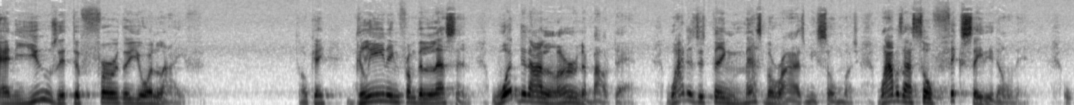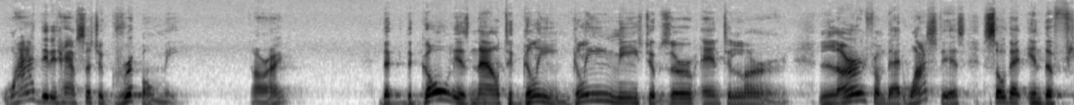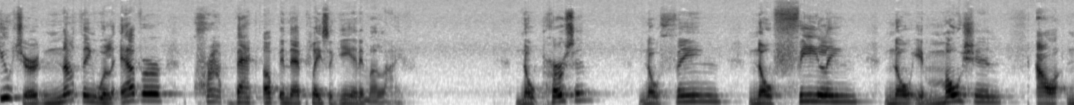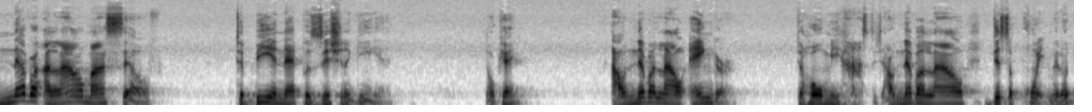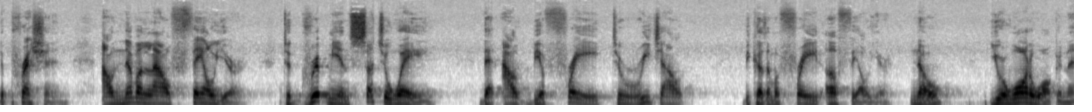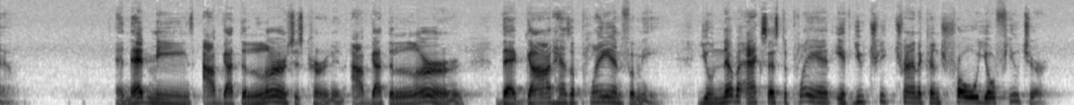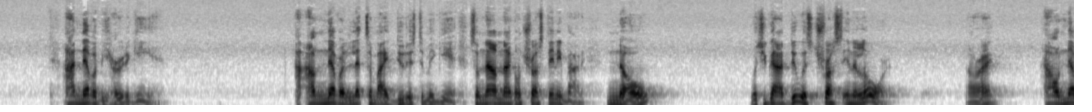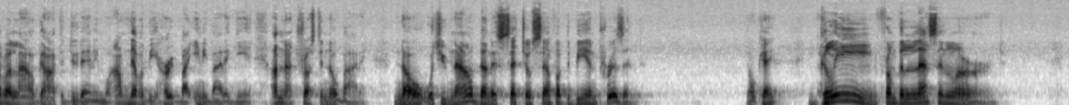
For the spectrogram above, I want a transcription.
and use it to further your life. Okay? Gleaning from the lesson. What did I learn about that? Why does this thing mesmerize me so much? Why was I so fixated on it? Why did it have such a grip on me? All right? The, the goal is now to glean. Glean means to observe and to learn. Learn from that, watch this, so that in the future, nothing will ever crop back up in that place again in my life. No person, no thing, no feeling, no emotion. I'll never allow myself to be in that position again. Okay? I'll never allow anger to hold me hostage. I'll never allow disappointment or depression. I'll never allow failure to grip me in such a way that I'll be afraid to reach out because I'm afraid of failure. No, you're a water walker now. And that means I've got to learn, Sis Kernan, I've got to learn that God has a plan for me. You'll never access the plan if you keep trying to control your future. I'll never be hurt again. I'll never let somebody do this to me again. So now I'm not going to trust anybody. No. What you got to do is trust in the Lord. All right? I'll never allow God to do that anymore. I'll never be hurt by anybody again. I'm not trusting nobody. No, what you've now done is set yourself up to be imprisoned. Okay? Glean from the lesson learned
